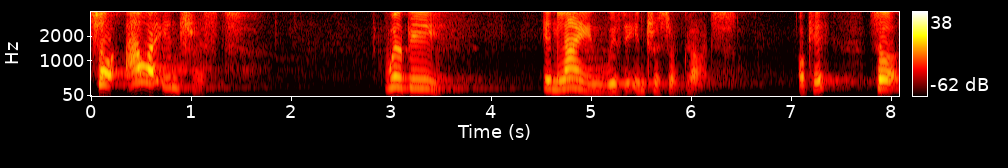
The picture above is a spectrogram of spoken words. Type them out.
So our interests will be in line with the interest of God's. Okay? So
